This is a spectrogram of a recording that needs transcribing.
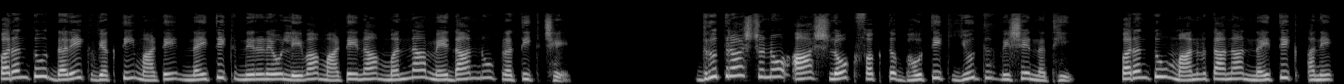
પરંતુ દરેક વ્યક્તિ માટે નૈતિક નિર્ણયો લેવા માટેના મનના મેદાનનું પ્રતીક છે. ધૃતરાષ્ટ્રનો આ શ્લોક ફક્ત ભૌતિક યુદ્ધ વિશે નથી પરંતુ માનવતાના નૈતિક અને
